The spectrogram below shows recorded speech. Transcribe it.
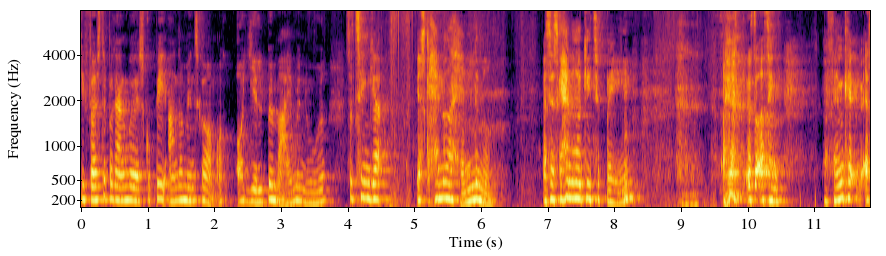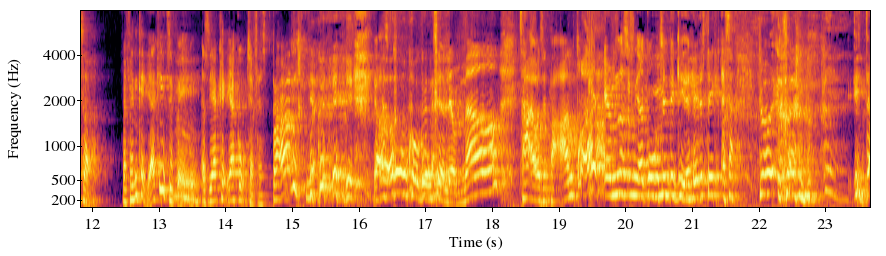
de første par gange, hvor jeg skulle bede andre mennesker om at, at hjælpe mig med noget, så tænkte jeg, jeg skal have noget at handle med. Altså, jeg skal have noget at give tilbage. Og jeg, sad og tænkte, hvad fanden kan, altså, hvad fanden kan jeg give tilbage? Mm. Altså, jeg, kan, jeg er god til at passe børn. Ja. jeg er også god, god, god til at lave mad. Så har jeg også et par andre emner, som jeg er god til. Det giver jeg helst ikke. Altså, du, altså, der,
